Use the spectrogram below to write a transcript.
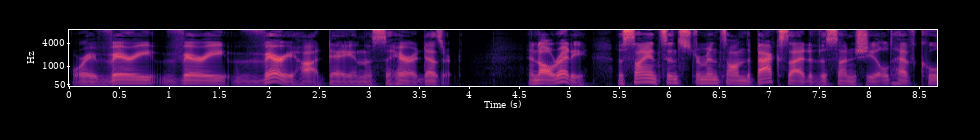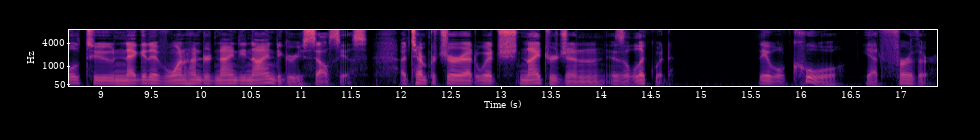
or a very, very, very hot day in the Sahara Desert. And already, the science instruments on the backside of the sun shield have cooled to negative 199 degrees Celsius, a temperature at which nitrogen is a liquid. They will cool yet further.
